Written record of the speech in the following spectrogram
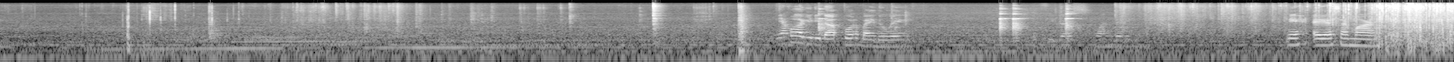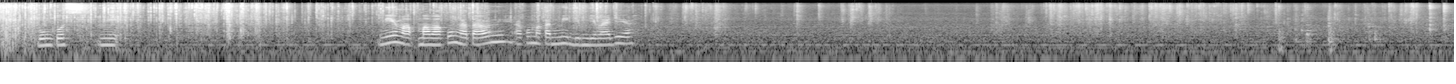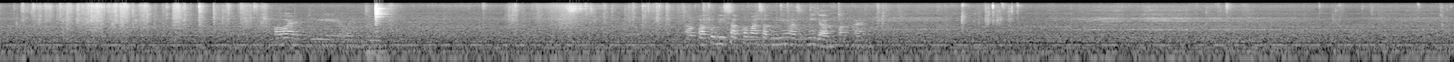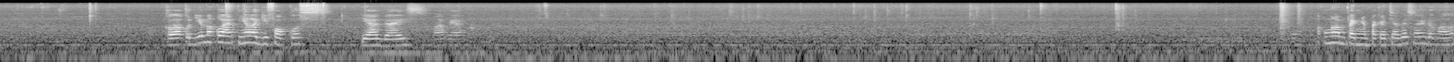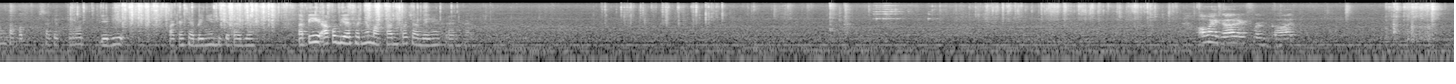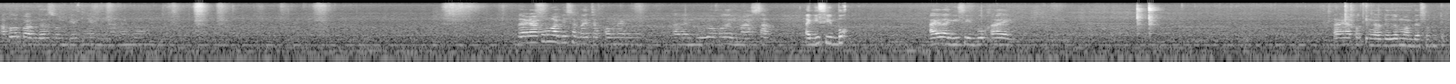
Ini aku lagi di dapur by the way. If you guys wondering. Nih ASMR. Bungkus mie. Ini ma mamaku nggak tahu nih, aku makan mie diem-diem aja ya. Aku bisa kok masak mie, masak mie gampang kan? Kalau aku diam aku artinya lagi fokus. Ya guys, maaf ya. Aku nggak pengen pakai cabai soalnya udah malam takut sakit perut. Jadi pakai cabainya dikit aja. Tapi aku biasanya makan kok cabainya keren kan. Oh my god, I forgot. Aku lupa ambil sumpitnya gimana dong. Dari aku nggak bisa baca komen kalian dulu, aku lagi masak. Lagi sibuk. Ay lagi sibuk, ay. Ntar aku tinggal dulu mau ambil sumpit.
